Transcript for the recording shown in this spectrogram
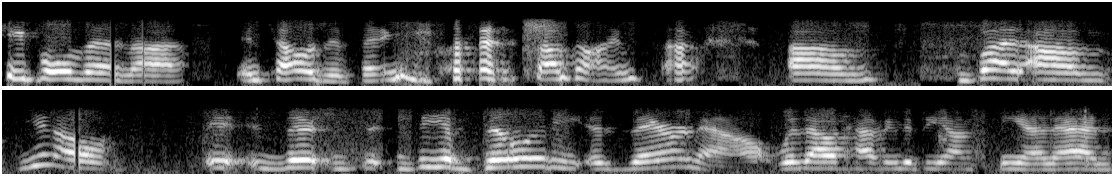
people than uh, intelligent things sometimes. Um, but um, you know, it, the, the ability is there now without having to be on CNN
